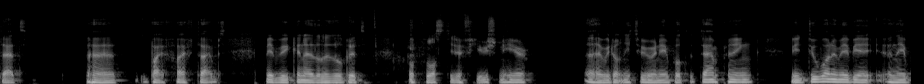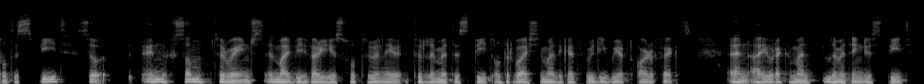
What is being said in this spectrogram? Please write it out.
that uh, by five times. Maybe we can add a little bit of velocity diffusion here. Uh, we don't need to enable the dampening. We do want to maybe enable the speed. So in some terrains, it might be very useful to enable, to limit the speed. Otherwise, you might get really weird artifacts. And I recommend limiting the speed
